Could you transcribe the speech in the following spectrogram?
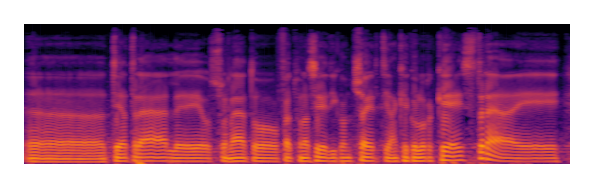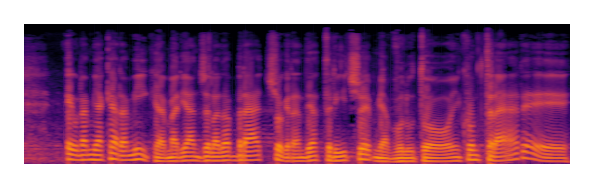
eh, teatrale, ho suonato, ho fatto una serie di concerti anche con l'orchestra e, e una mia cara amica, Mariangela D'Abbraccio, grande attrice, mi ha voluto incontrare e,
